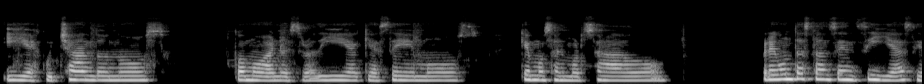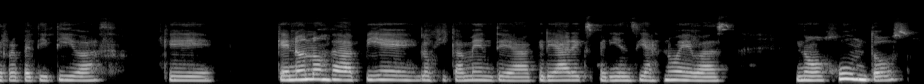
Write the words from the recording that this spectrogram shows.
y escuchándonos cómo va nuestro día, qué hacemos, qué hemos almorzado. Preguntas tan sencillas y repetitivas que, que no nos da pie, lógicamente, a crear experiencias nuevas no juntos,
